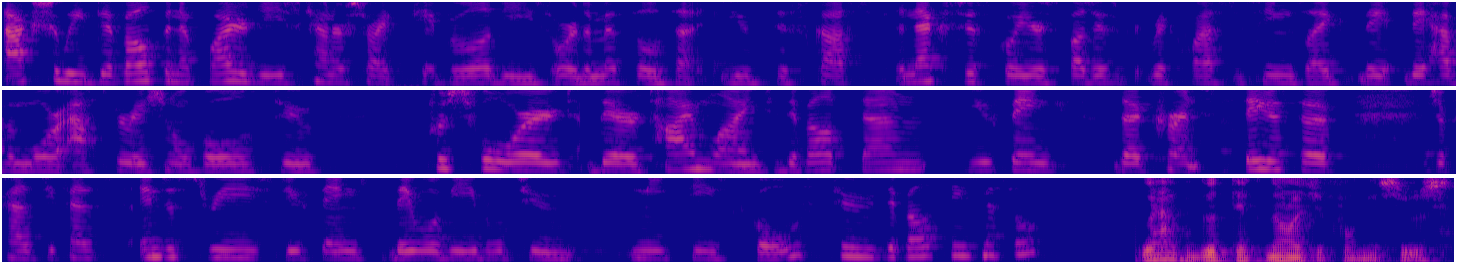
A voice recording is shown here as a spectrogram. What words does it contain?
actually develop and acquire these counterstrike capabilities or the missiles that you've discussed? The next fiscal year's budget request, it seems like they, they have a more aspirational goals to push forward their timeline to develop them. Do you think the current status of Japan's defense industries, do you think they will be able to meet these goals to develop these missiles? We have good technology for missiles.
